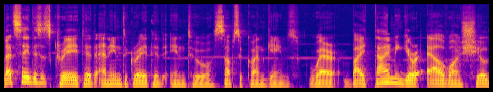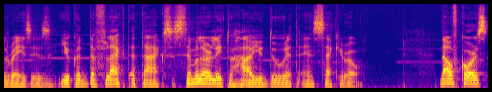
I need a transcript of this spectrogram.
Let's say this is created and integrated into subsequent games, where by timing your L1 shield raises, you could deflect attacks similarly to how you do it in Sekiro. Now of course,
